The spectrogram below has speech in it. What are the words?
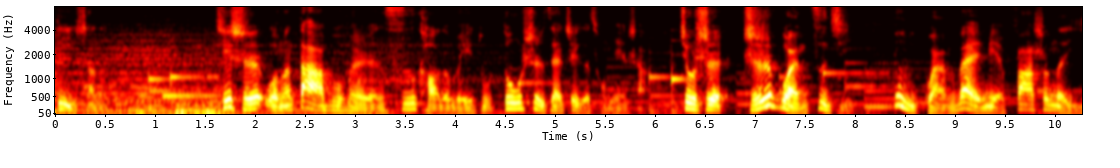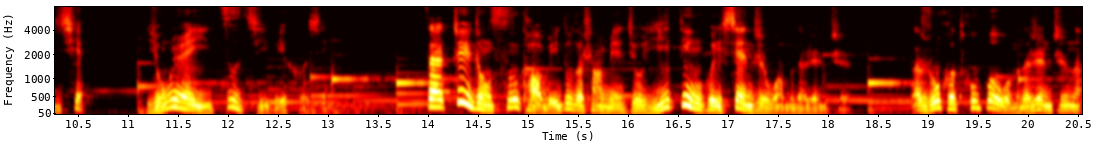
地上的维度。其实我们大部分人思考的维度都是在这个层面上，就是只管自己，不管外面发生的一切，永远以自己为核心。在这种思考维度的上面，就一定会限制我们的认知。那如何突破我们的认知呢？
